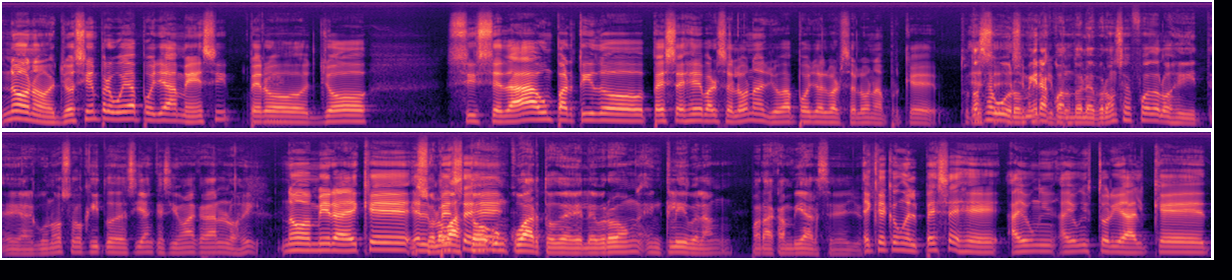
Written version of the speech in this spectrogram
No, no, yo siempre voy a apoyar a Messi, pero yo, si se da un partido PSG-Barcelona, yo apoyo al Barcelona porque... ¿Tú estás ese- seguro? ese Mira, cuando LeBron se fue de los Heat, eh, algunos loquitos decían que se iban a quedar en los Heat. No, mira, es que Y el solo PSG... bastó un cuarto de LeBron en Cleveland para cambiarse ellos. Es que con el PSG hay un, hay un historial que,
